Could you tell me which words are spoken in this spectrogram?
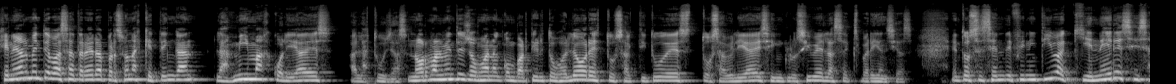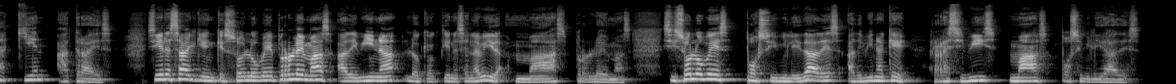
Generalmente vas a atraer a personas que tengan las mismas cualidades a las tuyas. Normalmente ellos van a compartir tus valores, tus actitudes, tus habilidades e inclusive las experiencias. Entonces, en definitiva, quien eres es a quien atraes. Si eres alguien que solo ve problemas, adivina lo que obtienes en la vida, más problemas. Si solo ves posibilidades, adivina qué, recibís más posibilidades.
